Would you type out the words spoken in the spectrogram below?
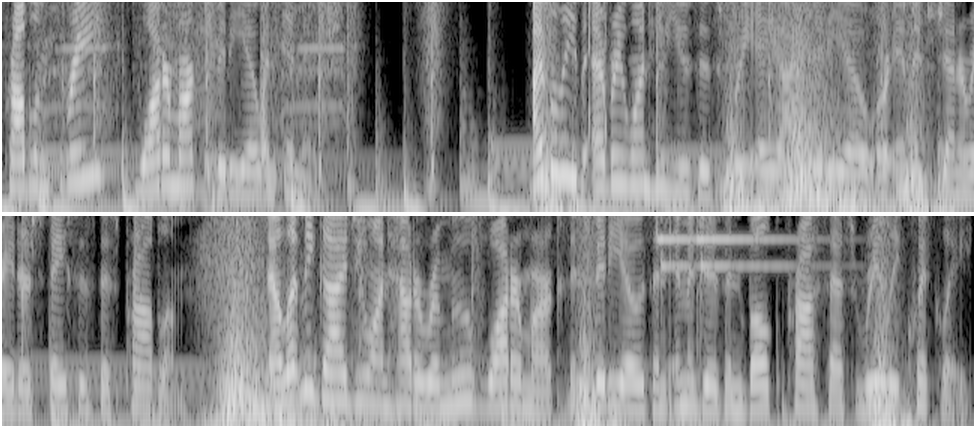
Problem 3. Watermarked video and image. I believe everyone who uses free AI video or image generators faces this problem. Now let me guide you on how to remove watermarks in videos and images in bulk process really quickly.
